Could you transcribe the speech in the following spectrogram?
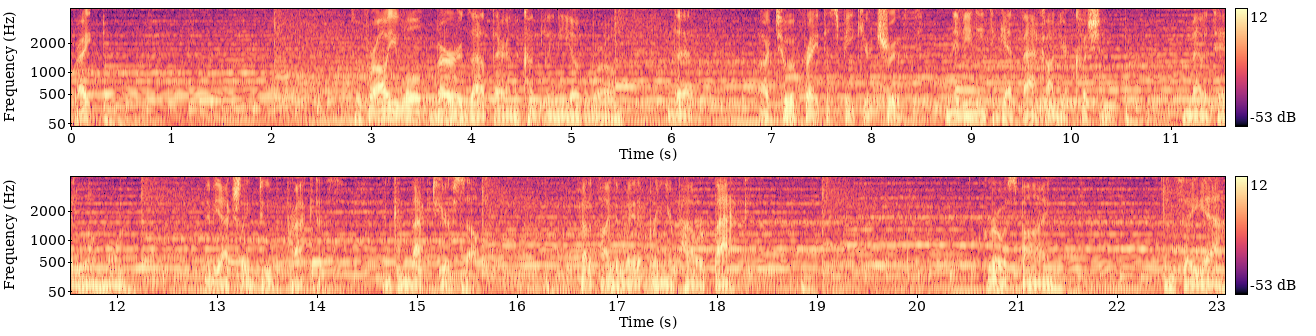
right? So, for all you old birds out there in the Kundalini Yoga world that are too afraid to speak your truth, maybe you need to get back on your cushion, meditate a little more. Maybe actually do the practice and come back to yourself. Got to find a way to bring your power back. Grow a spine and say, yeah,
